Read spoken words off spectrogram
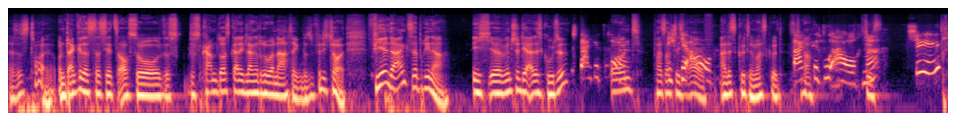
Das ist toll. Und danke, dass das jetzt auch so, das, das kam, du hast gar nicht lange drüber nachdenken müssen. Finde ich toll. Vielen Dank, Sabrina. Ich äh, wünsche dir alles Gute Ich danke dir. und pass auf Ich dich auf. auch. Alles Gute, mach's gut. Danke, Ciao. du auch. Ne? Tschüss. Tschüss.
